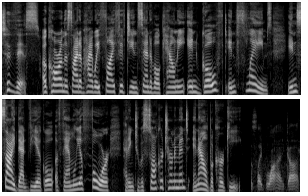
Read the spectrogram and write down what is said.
to this. A car on the side of Highway 550 in Sandoval County engulfed in flames. Inside that vehicle, a family of four heading to a soccer tournament in Albuquerque. It's like, why, God?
